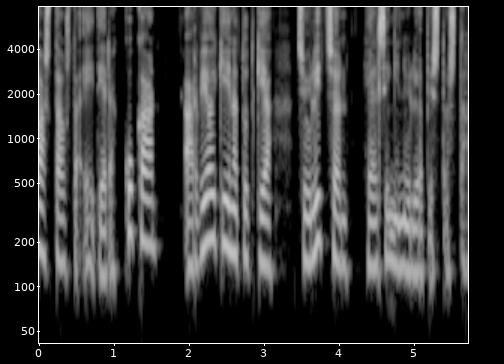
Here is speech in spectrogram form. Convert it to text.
vastausta ei tiedä kukaan, arvioi Kiinatutkija Zhu Lichun Helsingin yliopistosta.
